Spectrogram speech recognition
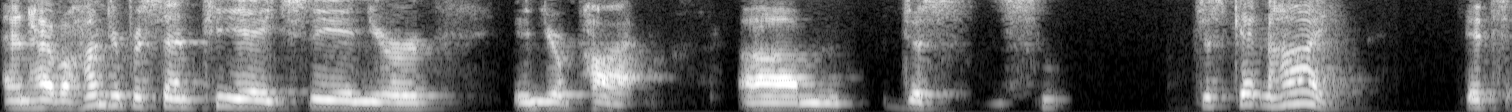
and have 100% THC in your in your pot. Um, just just getting high. It's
